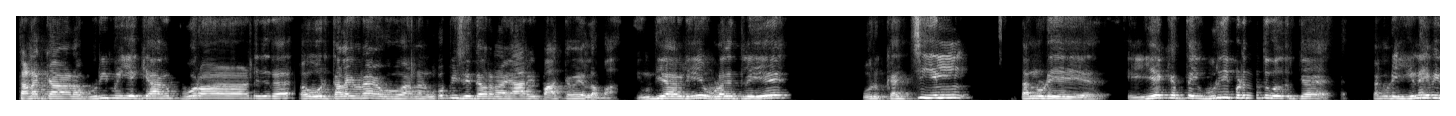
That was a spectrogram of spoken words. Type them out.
தனக்கான உரிமையைக்காக போராடுகிற ஒரு தலைவரை அண்ணன் ஓபிஎஸை தவிர நான் யாரையும் பார்க்கவே இல்லைப்பா இந்தியாவிலேயே உலகத்திலேயே ஒரு கட்சியில் தன்னுடைய இயக்கத்தை உறுதிப்படுத்துவதற்கு தன்னுடைய இணைவை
